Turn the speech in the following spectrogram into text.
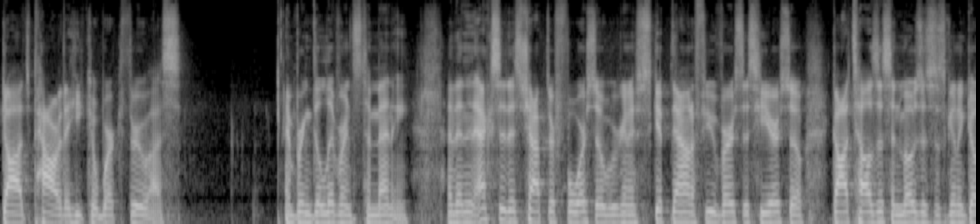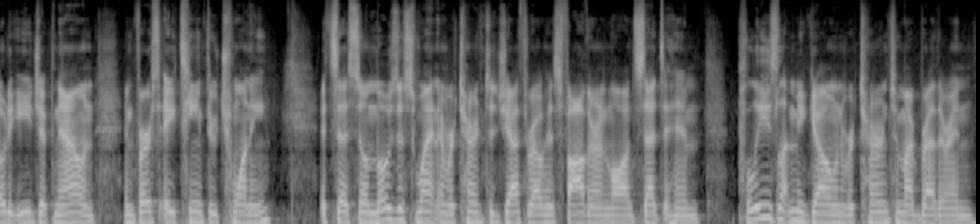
God's power that He could work through us and bring deliverance to many. And then in Exodus chapter 4, so we're going to skip down a few verses here. So God tells us, and Moses is going to go to Egypt now. And in verse 18 through 20, it says So Moses went and returned to Jethro, his father in law, and said to him, Please let me go and return to my brethren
